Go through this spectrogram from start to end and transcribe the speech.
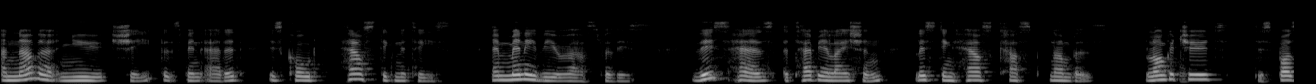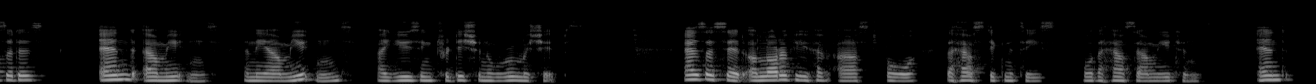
Another new sheet that's been added is called House Dignities, and many of you have asked for this. This has a tabulation listing house cusp numbers, longitudes, dispositors, and almutens, and the almutens are using traditional rulerships. As I said, a lot of you have asked for the house dignities or the house almutens, and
